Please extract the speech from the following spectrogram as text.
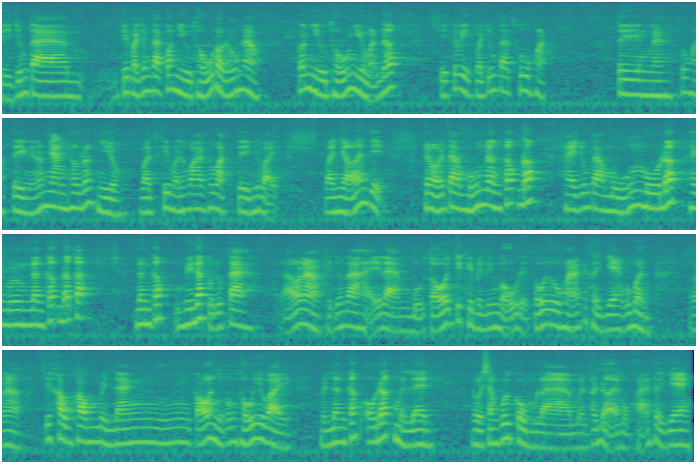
thì chúng ta khi mà chúng ta có nhiều thú rồi đúng không có nhiều thú nhiều mảnh đất thì cái việc mà chúng ta thu hoạch tiền nè, thu hoạch tiền này nó nhanh hơn rất nhiều. Và khi mà qua thu hoạch tiền như vậy, và nhớ anh chị, khi mà chúng ta muốn nâng cấp đất hay chúng ta muốn mua đất hay muốn nâng cấp đất á, nâng cấp miếng đất của chúng ta đó nào thì chúng ta hãy làm buổi tối trước khi mình đi ngủ để tối ưu hóa cái thời gian của mình đúng nào chứ không không, mình đang có những con thú như vậy, mình nâng cấp ô đất mình lên, rồi xong cuối cùng là mình phải đợi một khoảng thời gian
